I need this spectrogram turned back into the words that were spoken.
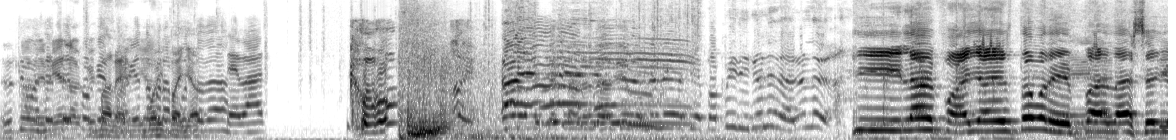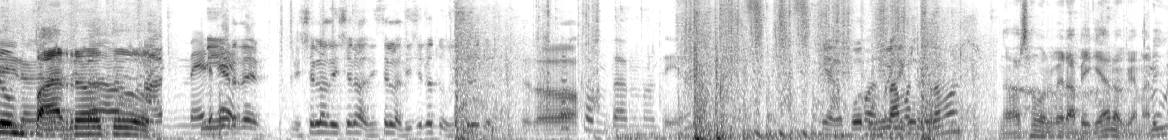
El último mía, de lo que Vale, voy para la allá. Te vas. ¿Cómo? ¡Ay! ¡Ay, no le da! ¡No le da, no le da! Y la falla, estaba de espalda, soy un parro, tú. Mierder. Díselo, díselo, díselo, díselo tú, díselo tú. ¿Qué estás contando, tío? Mira, lo puedo Bueno, subir ¿Entramos, entramos? ¿No vas a volver a piquear o qué, Mario?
